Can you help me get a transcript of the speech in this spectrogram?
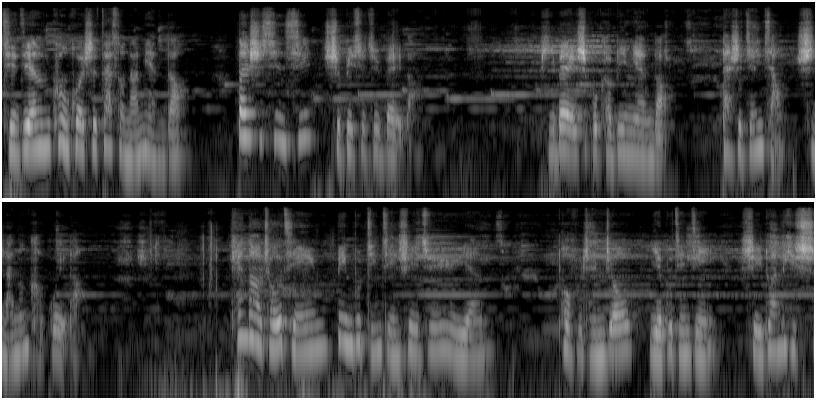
期间困惑是在所难免的，但是信心是必须具备的。疲惫是不可避免的，但是坚强是难能可贵的。天道酬勤，并不仅仅是一句寓言；破釜沉舟，也不仅仅是一段历史。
